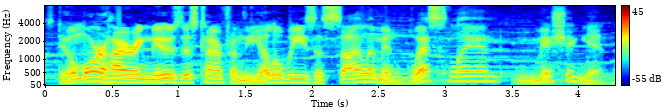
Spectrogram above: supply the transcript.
Still more hiring news, this time from the Eloise Asylum in Westland, Michigan.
